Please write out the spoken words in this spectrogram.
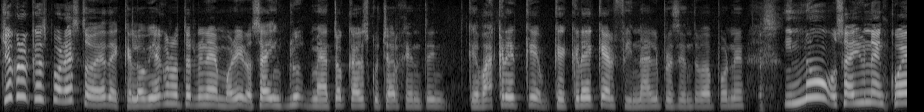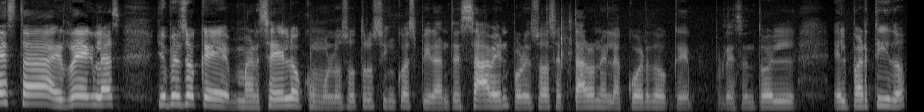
Yo creo que es por esto, ¿eh? de que lo viejo no termina de morir. O sea, inclu- me ha tocado escuchar gente que va a creer que, que cree que al final el presidente va a poner. Y no, o sea, hay una encuesta, hay reglas. Yo pienso que Marcelo, como los otros cinco aspirantes, saben, por eso aceptaron el acuerdo que presentó el, el partido,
